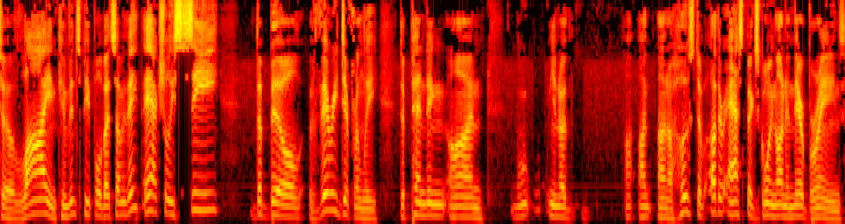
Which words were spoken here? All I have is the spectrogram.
to lie and convince people about something. They, they actually see the bill very differently depending on, you know, on, on a host of other aspects going on in their brains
